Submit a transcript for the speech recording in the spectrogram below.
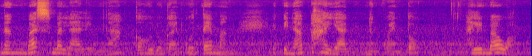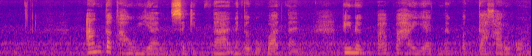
ng mas malalim na kahulugan o temang ipinapahayag ng kwento. Halimbawa, ang kakahuyan sa gitna ng kagubatan ay nagpapahayag ng pagkakaroon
